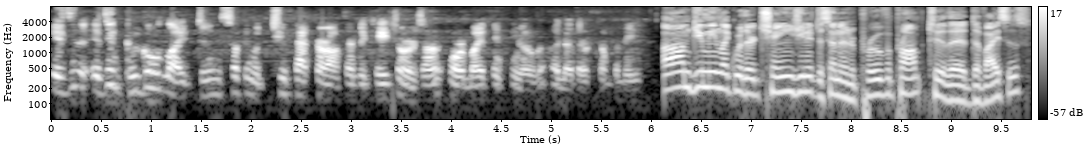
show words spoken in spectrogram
isn't isn't Google like doing something with two-factor authentication, or is that, or am I thinking of another company? Um, do you mean like where they're changing it to send an approve a prompt to the devices?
